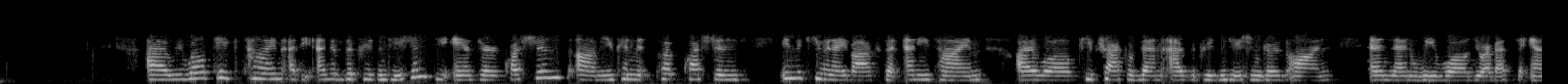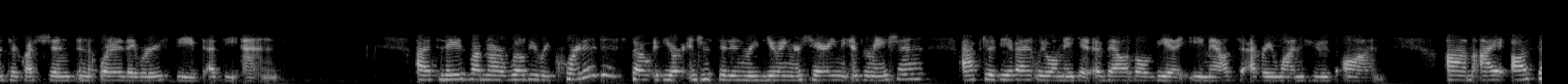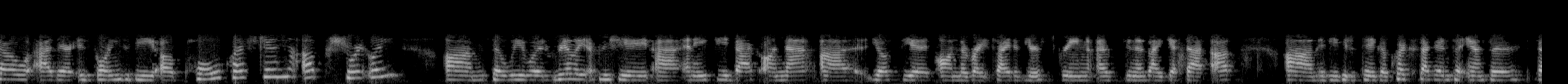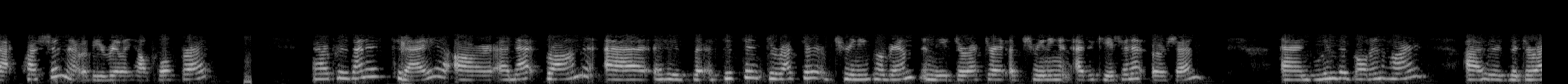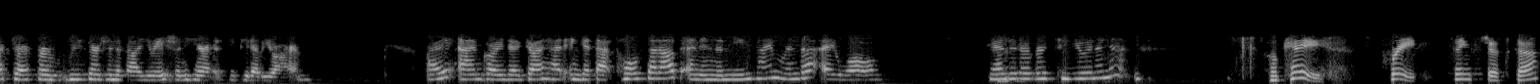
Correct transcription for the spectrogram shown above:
Uh, we will take time at the end of the presentation to answer questions. Um, you can put questions in the Q&A box at any time. I will keep track of them as the presentation goes on and then we will do our best to answer questions in the order they were received at the end. Uh, today's webinar will be recorded, so if you're interested in reviewing or sharing the information after the event, we will make it available via email to everyone who's on. Um, I also, uh, there is going to be a poll question up shortly, um, so we would really appreciate uh, any feedback on that. Uh, you'll see it on the right side of your screen as soon as I get that up. Um, if you could just take a quick second to answer that question, that would be really helpful for us. Our presenters today are Annette Braam, uh, who's the Assistant Director of Training Programs in the Directorate of Training and Education at OSHA, and Linda Goldenhar, uh, who is the Director for Research and Evaluation here at CPWR. All right, I'm going to go ahead and get that poll set up, and in the meantime, Linda, I will hand it over to you and Annette. Okay, great. Thanks, Jessica.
